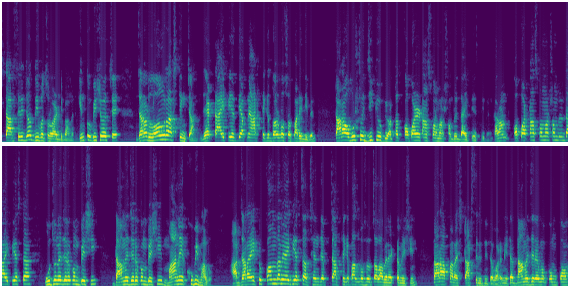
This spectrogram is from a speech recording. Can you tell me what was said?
স্টার সিরিজও দুই বছর ওয়ারেন্টি পাবেন। কিন্তু বিষয় হচ্ছে, যারা লং লাস্টিং চান, যে একটা আইপিএস দিয়ে আপনি আট থেকে দশ বছর পাড়ি দিবেন তারা অবশ্যই জিকিউপি অর্থাৎ কপারের ট্রান্সফরমার সমৃদ্ধ আইপিএস দিবেন। কারণ কপার ট্রান্সফরমার সমৃদ্ধ আইপিএসটা ওজনে যেরকম বেশি, দামে যেরকম বেশি মানে খুবই ভালো। আর যারা একটু কম দামে আইপিএস চাচ্ছেন, যে চার থেকে পাঁচ বছর চালাবেন একটা মেশিন তারা আপনারা স্টার সিরিজ নিতে পারেন। এটা দামে যেরকম কম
